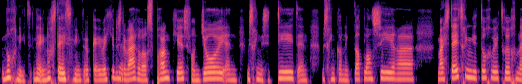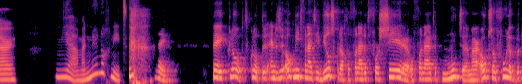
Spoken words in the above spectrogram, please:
nog niet. Nee, nog steeds niet. Oké, weet je, dus er waren wel sprankjes van joy en misschien is het dit en misschien kan ik dat lanceren. Maar steeds ging je toch weer terug naar, ja, maar nu nog niet. Nee, nee klopt, klopt. Dus, en dus ook niet vanuit die wilskracht of vanuit het forceren of vanuit het moeten, maar ook zo voelen,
